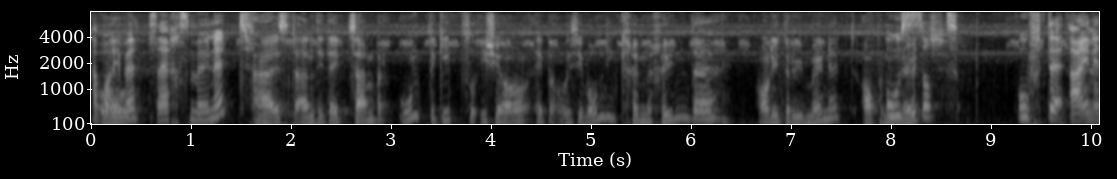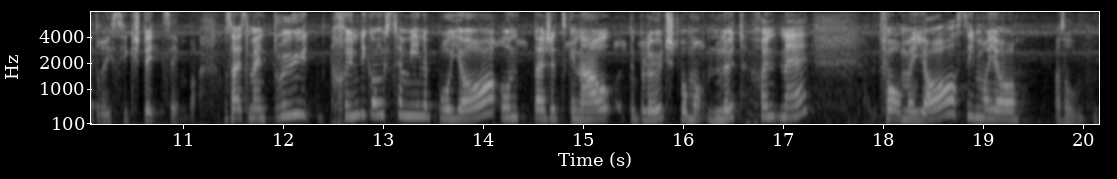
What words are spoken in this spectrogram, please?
Aber Und eben sechs Monate. heisst Ende Dezember. Und der Gipfel ist ja eben unsere Wohnung können wir künden, alle drei Monate, aber Ausser nicht... auf den 31. Dezember. Das heisst, wir haben drei Kündigungstermine pro Jahr und das ist jetzt genau der blödste, den wir nicht nehmen können. Vor einem Jahr sind wir ja, also ein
